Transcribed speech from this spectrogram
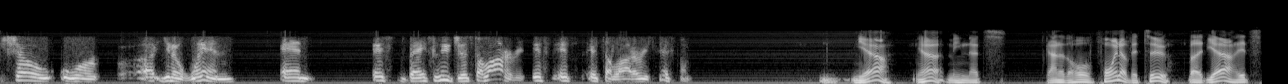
show, or uh, you know win, and it's basically just a lottery. It's it's it's a lottery system. Yeah, yeah. I mean, that's kind of the whole point of it too. But yeah, it's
